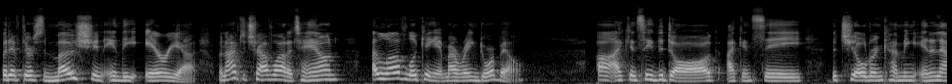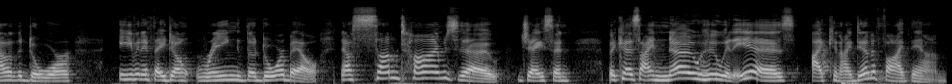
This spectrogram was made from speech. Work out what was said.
but if there's motion in the area, when I have to travel out of town, I love looking at my ring doorbell. Uh, I can see the dog. I can see the children coming in and out of the door, even if they don't ring the doorbell. Now, sometimes, though, Jason, because I know who it is, I can identify them.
